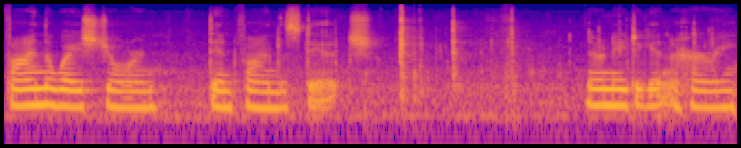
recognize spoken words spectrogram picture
find the waste yarn, then find the stitch. No need to get in a hurry.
